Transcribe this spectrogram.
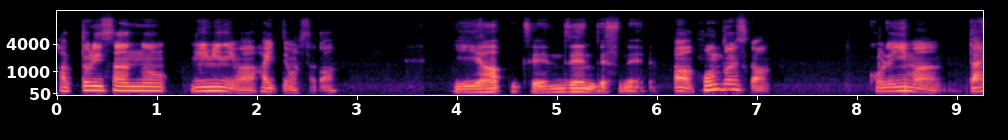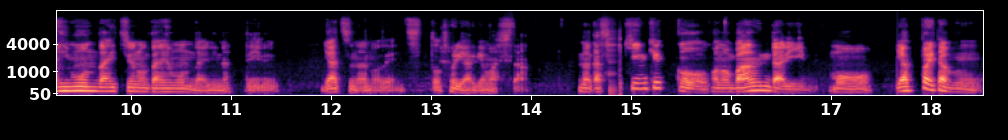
服部さんの耳には入ってましたか？いや、全然ですね。あ、本当ですか？これ今、大問題中の大問題になっているやつなので、ちょっと取り上げました。なんか最近結構このバウンダリーも、やっぱり多分、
